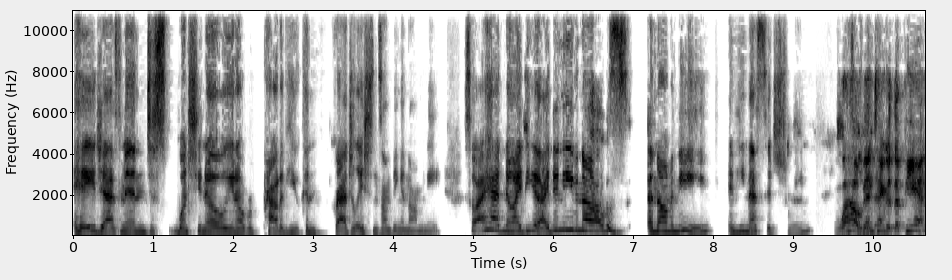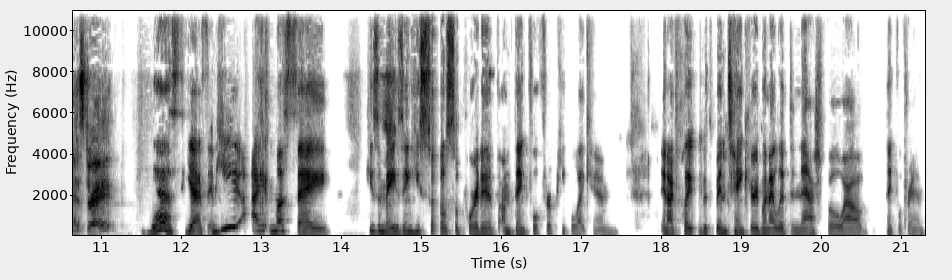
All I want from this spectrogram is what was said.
"Hey, Jazmin, just want you know, you know, we're proud of you. Congratulations on being a nominee." So I had no idea. I didn't even know I was a nominee, and he messaged me. Wow, Ben Tankard, the pianist, right? Yes, yes, and he, I must say, he's amazing. He's so supportive. I'm thankful for people like him. And I played with Ben Tankard when I lived in Nashville. Wow, thankful for him.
